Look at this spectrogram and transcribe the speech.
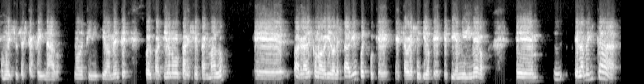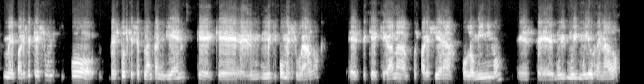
como dices, descafeinado, ¿no? Definitivamente. Pero el partido no me pareció tan malo. agradezco no haber ido al estadio, pues porque se habría sentido que, que mi dinero. Eh, el América me parece que es un equipo de estos que se plantan bien, que, que un equipo mesurado, este, que, que, gana, pues pareciera por lo mínimo, este, muy, muy, muy ordenado,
